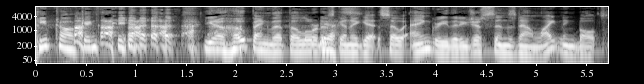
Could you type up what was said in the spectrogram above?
keep talking. you know, hoping that the Lord is yes. going to get so angry that he just sends down lightning bolts.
